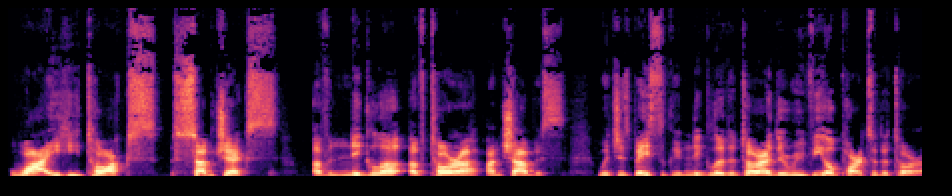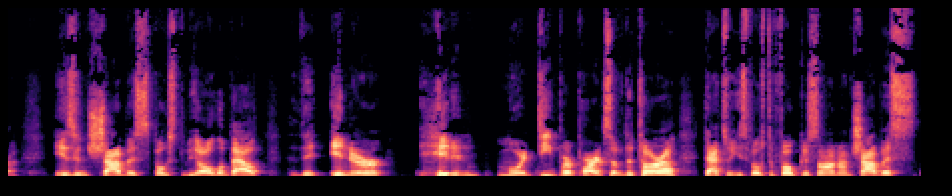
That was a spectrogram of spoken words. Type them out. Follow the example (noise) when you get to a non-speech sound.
why he talks subjects of Nigla of Torah on Shabbos, which is basically Nigla the Torah, the reveal parts of the Torah. Isn't Shabbos supposed to be all about the inner, hidden, more deeper parts of the Torah? That's what you're supposed to focus on on Shabbos?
